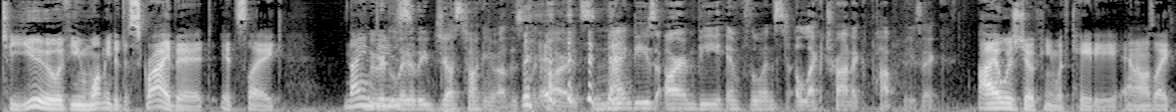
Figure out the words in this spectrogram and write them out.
to you, if you want me to describe it, it's like 90s. We were literally just talking about this in the car. It's 90s R&B influenced electronic pop music. I was joking with Katie, and I was like,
